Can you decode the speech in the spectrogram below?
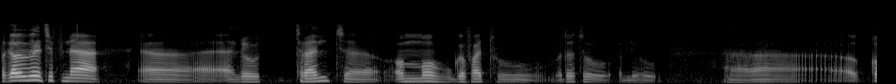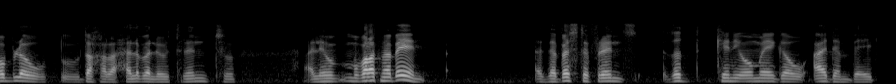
فقبل ما شفنا آه، اللي هو ترنت آه، أمه وقفت وعطته اللي هو قبلة ودخل الحلبة اللي هو ترنت. اللي هو مباراة ما بين The Best Friends ضد كيني اوميجا وادم بيج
